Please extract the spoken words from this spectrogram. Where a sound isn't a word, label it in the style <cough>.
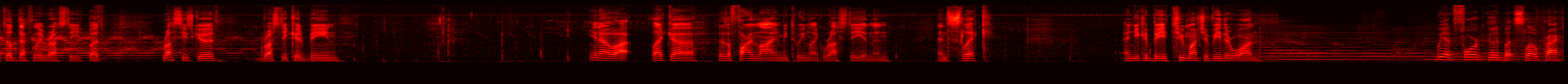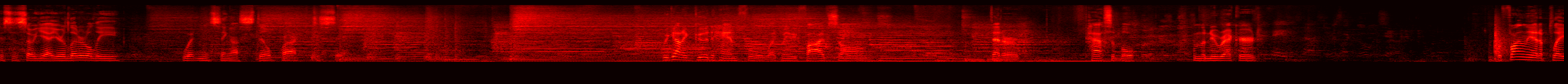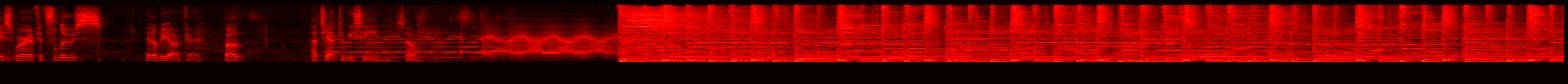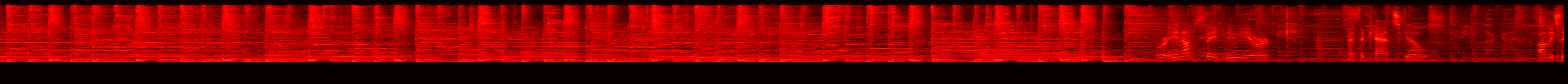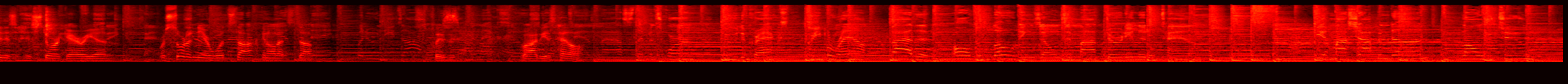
still definitely rusty, but rusty's good. Rusty could mean, you know, I, like uh, there's a fine line between like rusty and then and slick, and you could be too much of either one. We had four good but slow practices, so yeah, you're literally witnessing us still practicing. We got a good handful, like maybe five songs that are passable from the new record. We're finally at a place where if it's loose, it'll be okay. But that's yet to be seen, so. Upstate New York at the Catskills. Obviously, this is a historic area. We're sort of near Woodstock and all that stuff. This place is vibey as hell. Slip and squirm through the cracks, creep around by the all the loading zones in my dirty little town. Get my shopping done.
